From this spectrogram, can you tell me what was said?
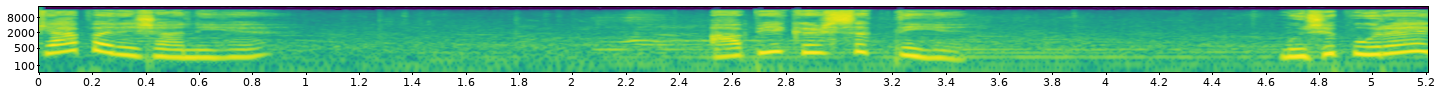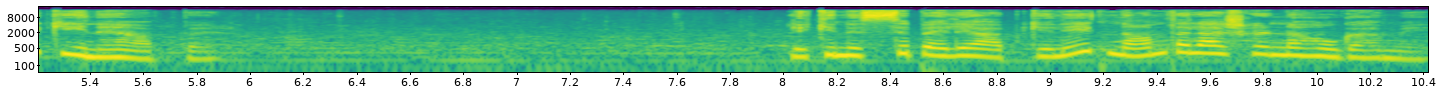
क्या परेशानी है? आप ये कर सकती हैं। मुझे पूरा यकीन है आप पर। लेकिन इससे पहले आपके लिए एक नाम तलाश करना होगा हमें,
